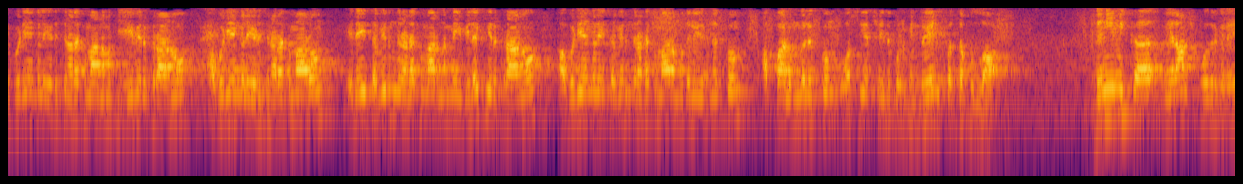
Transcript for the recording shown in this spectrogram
எவ்விடயங்களை எடுத்து நடக்குமாறு நமக்கு ஏவிருக்கிறானோ அவ்விடயங்களை எடுத்து நடக்குமாறும் எதை தவிர்ந்து நடக்குமாறு நம்மை விலக்கி இருக்கிறானோ அவ்விடயங்களை தவிர்ந்து நடக்குமாறு முதலில் எனக்கும் அப்பால் உங்களுக்கும் வசிய செய்து கொள்கின்றேன். பத்தகுல்லா கண்ணியமிக்க மேலாண் சகோதரர்களே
